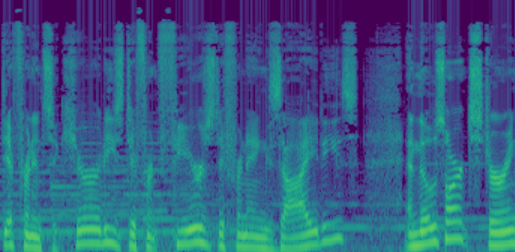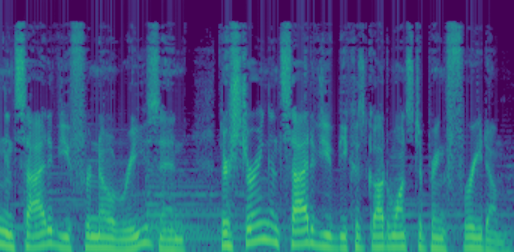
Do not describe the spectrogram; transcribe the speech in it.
different insecurities, different fears, different anxieties. And those aren't stirring inside of you for no reason. They're stirring inside of you because God wants to bring freedom.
